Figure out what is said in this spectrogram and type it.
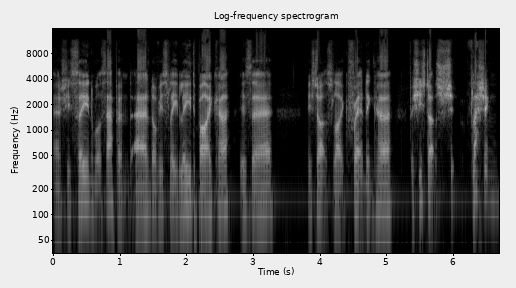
and she's seen what's happened. And obviously, lead biker is there. He starts like threatening her, but she starts sh- flashing.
